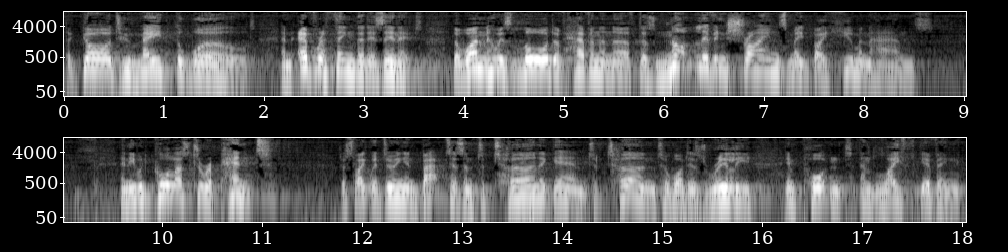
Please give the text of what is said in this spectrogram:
the God who made the world and everything that is in it, the one who is Lord of heaven and earth, does not live in shrines made by human hands. And he would call us to repent just like we're doing in baptism, to turn again, to turn to what is really important and life giving,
